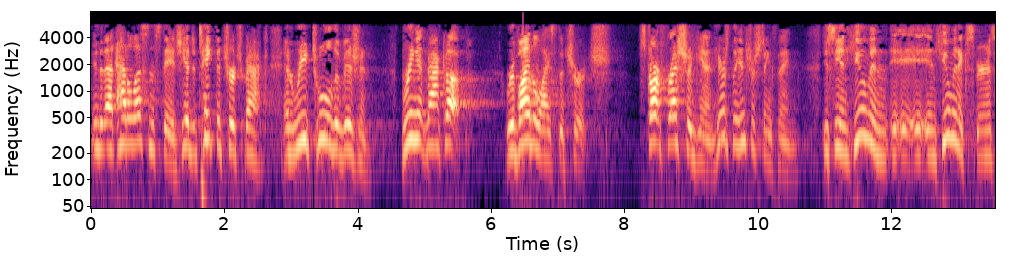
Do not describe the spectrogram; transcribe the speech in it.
into that adolescent stage. He had to take the church back and retool the vision, bring it back up, revitalize the church, start fresh again. Here's the interesting thing. You see, in human, in human experience,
